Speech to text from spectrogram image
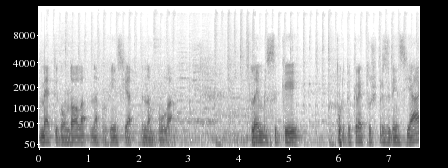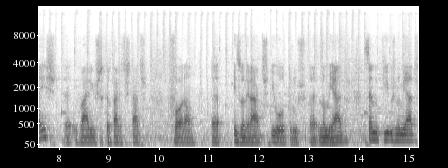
Mete Gondola na província de Nampula. Lembre-se que, por decretos presidenciais, eh, vários secretários de Estado foram eh, exonerados e outros eh, nomeados, sendo que os nomeados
